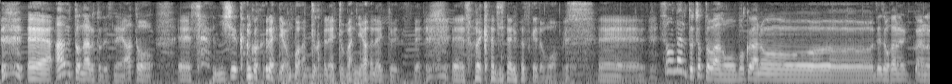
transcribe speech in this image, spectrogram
えー会うとなるとですね、あと、え2 週間後ぐらいにはもう会っとかないと間に合わないというですね、えーそんな感じになりますけども、えーそうなるとちょっとあの僕あの全然お金あの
